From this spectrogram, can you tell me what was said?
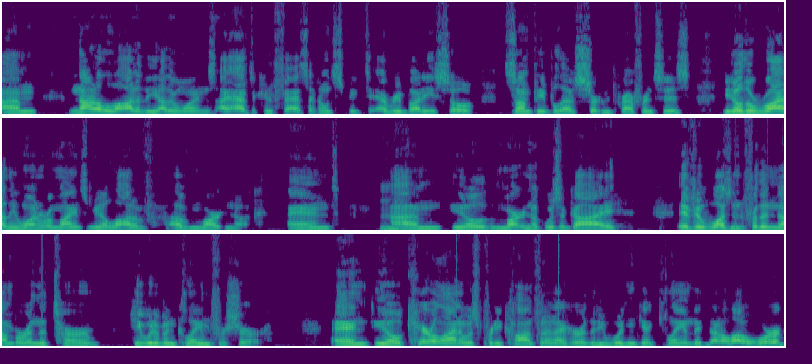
Um, not a lot of the other ones. I have to confess, I don't speak to everybody. So some people have certain preferences. You know, the Reilly one reminds me a lot of of Martinook, and mm. um, you know, Martinook was a guy. If it wasn't for the number and the term, he would have been claimed for sure. And you know, Carolina was pretty confident. I heard that he wouldn't get claimed. They'd done a lot of work,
